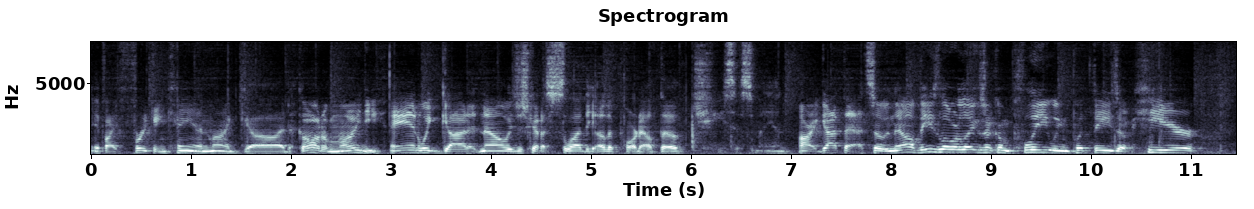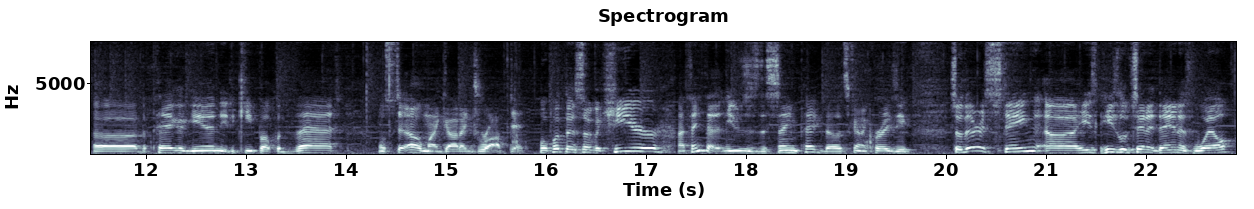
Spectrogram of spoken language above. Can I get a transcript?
If I freaking can, my god. God almighty. And we got it. Now we just got to slide the other part out though. Jesus, man. Alright, got that. So now these lower legs are complete. We can put these up here. Uh, the peg again, need to keep up with that. We'll still, oh my god, I dropped it. We'll put this over here. I think that uses the same peg though. It's kind of crazy. So there is Sting. Uh, he's, he's Lieutenant Dan as well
